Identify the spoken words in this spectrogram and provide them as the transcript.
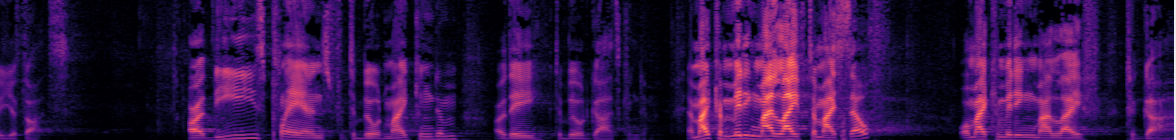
your thoughts. Are these plans for, to build my kingdom? Or are they to build God's kingdom? Am I committing my life to myself? Or am I committing my life to God?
